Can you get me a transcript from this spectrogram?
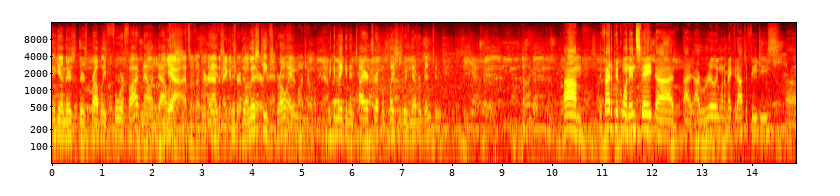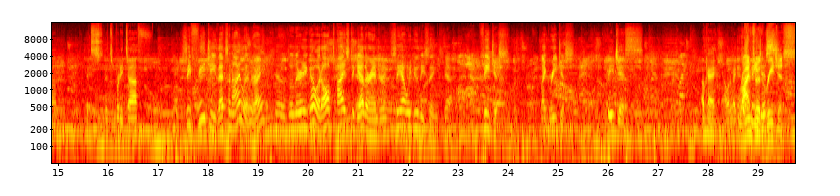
again there's there's probably four or five now in Dallas. Yeah, that's what I'm. We're gonna have to make a trip The, the up list there keeps and- and growing. hit a bunch of 'em, yeah. We can make an entire trip of places we've never been to. Um, if I had to pick one in-state, uh, I, I really want to make it out to Feges. Um, it's it's pretty tough. See, Fiji, that's an island, right? So there you go. It all ties together, Andrew. See how we do these things. Yeah. Feges, like Regis. Feges. Okay, I want to make it to rhymes with Regis.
